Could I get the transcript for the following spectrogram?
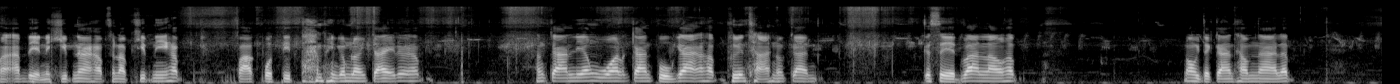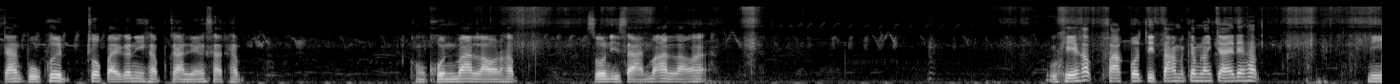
มาอัปเดตในคลิปหน้าครับสำหรับคลิปนี้ครับ ฝากกดติดตามเป็นกำลังใจด้วยครับ ทั้งการเลี้ยงวัวและการปลูกหญ้านะครับ พื้นฐานของการเกษตรบ้านเราครับ นอกจากการทำนาแล้วการปลูกพืชทั่วไปก็นี่ครับ การเลี้ยงสัตว์ครับ ของคนบ้านเรานะครับโซนอีสานบ้านเราฮะ โอเคครับ ฝากกดติดตามเป็นกำลังใจด้วยครับ มี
